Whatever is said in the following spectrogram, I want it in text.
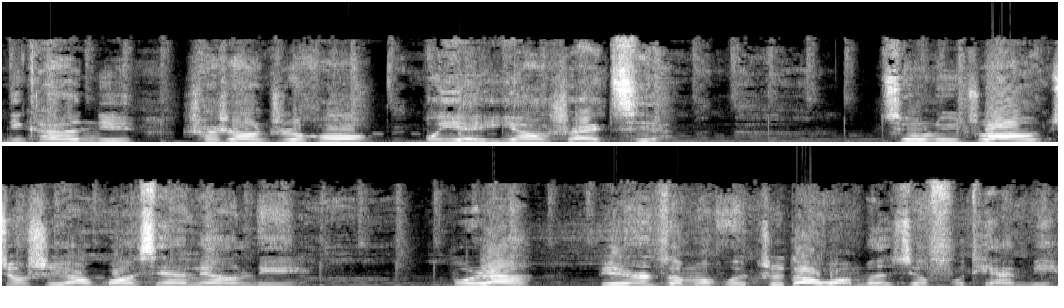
你看你穿上之后不也一样帅气？情侣装就是要光鲜亮丽，不然别人怎么会知道我们幸福甜蜜？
